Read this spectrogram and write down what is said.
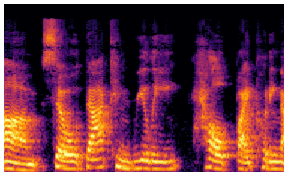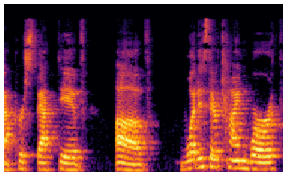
Um, so that can really help by putting that perspective of what is their time worth?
